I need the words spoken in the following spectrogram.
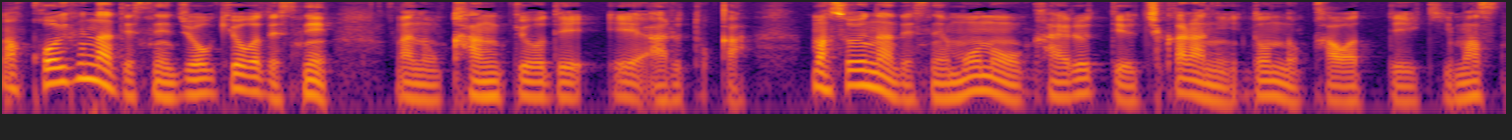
まあ、こういうふうなですね、状況がですね、あの、環境で、あるとか、まあ、そういうのはですね、物を変えるっていう力にどんどん変わっていきます。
